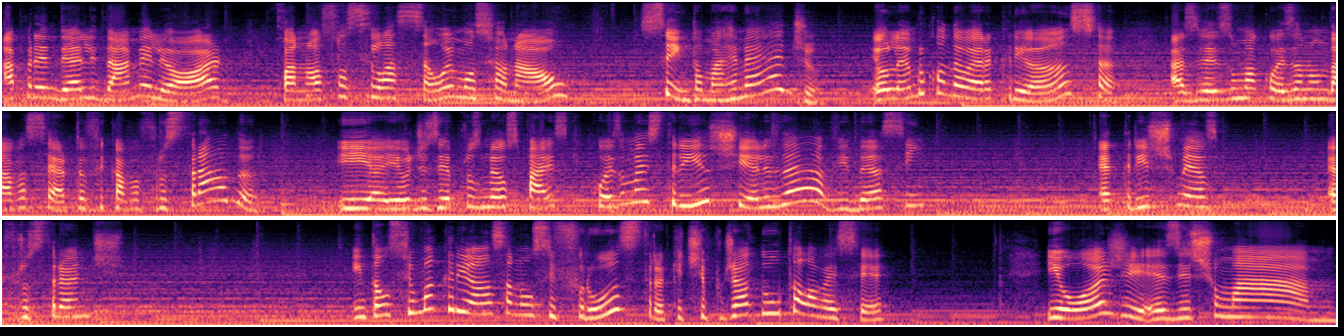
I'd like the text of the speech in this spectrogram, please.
aprender a lidar melhor com a nossa oscilação emocional sem tomar remédio. Eu lembro quando eu era criança, às vezes uma coisa não dava certo, eu ficava frustrada. E aí eu dizia para os meus pais que coisa mais triste, e eles, é, a vida é assim. É triste mesmo, é frustrante. Então, se uma criança não se frustra, que tipo de adulto ela vai ser? E hoje existe uma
